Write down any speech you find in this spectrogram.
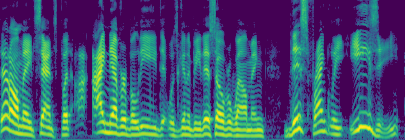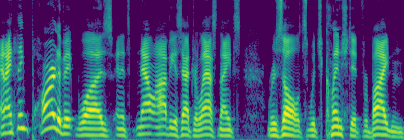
That all made sense, but I, I never believed it was going to be this overwhelming, this frankly easy. And I think part of it was, and it's now obvious after last night's results, which clinched it for Biden,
